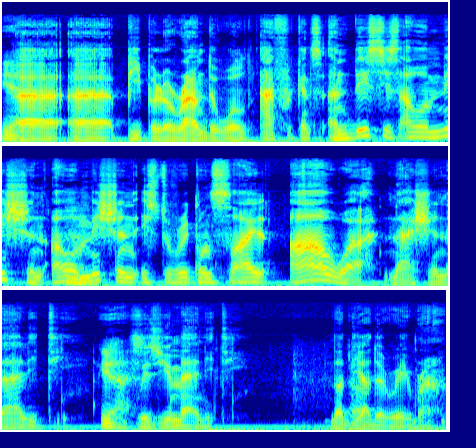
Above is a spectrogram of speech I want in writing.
Yeah. uh, uh, people around the world, Africans. And this is our mission. Our mission is to reconcile our nationality Yes. with humanity, not the other way around.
